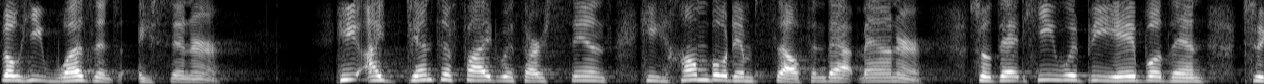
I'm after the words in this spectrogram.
though he wasn't a sinner. He identified with our sins. He humbled himself in that manner so that he would be able then to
